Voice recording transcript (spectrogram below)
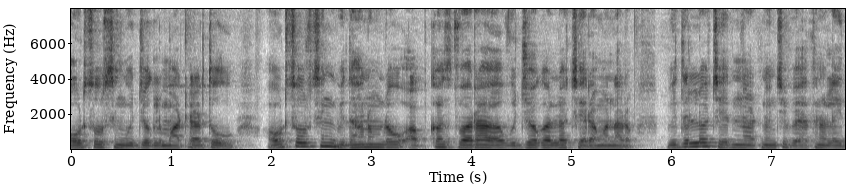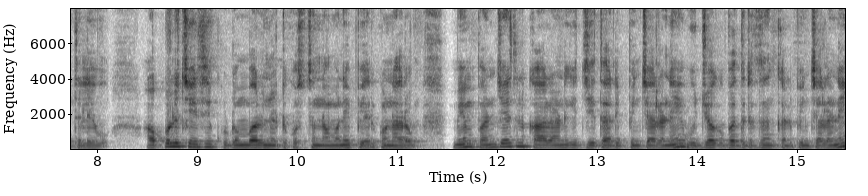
అవుట్సోర్సింగ్ ఉద్యోగులు మాట్లాడుతూ అవుట్సోర్సింగ్ విధానంలో అబ్కాస్ ద్వారా ఉద్యోగాల్లో చేరామన్నారు. విధుల్లో చేరినాటి నుంచి వేతనాలు అయితే లేవు. అప్పులు చేసి కుటుంబాలు నెట్టుకొస్తున్నామని పేర్కొన్నారు. మేము పనిచేసిన కాలానికి జీతాలు ఇప్పించాలని ఉద్యోగ భద్రతను కల్పించాలని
